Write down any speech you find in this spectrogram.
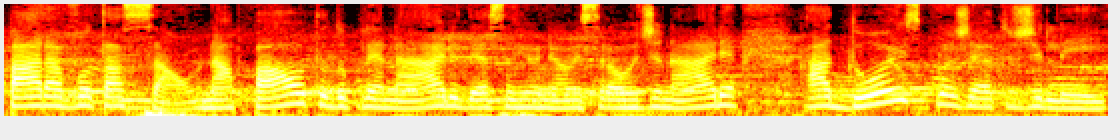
para a votação. Na pauta do plenário dessa reunião extraordinária há dois projetos de lei.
